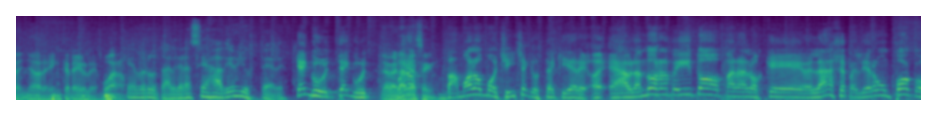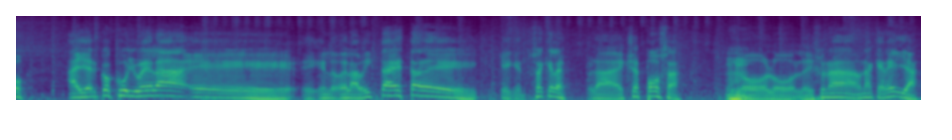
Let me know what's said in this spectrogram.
señores, increíble. Bueno. Qué brutal, gracias a Dios y ustedes. Qué good, qué good. De verdad bueno, que sí. vamos a los bochinches que usted quiere. Eh, hablando rapidito, para los que, ¿verdad? Se perdieron un poco. Ayer Coscuyuela, eh, en lo de la vista esta de... Que, que tú sabes que la, la ex esposa lo, lo- le hizo una, una querella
